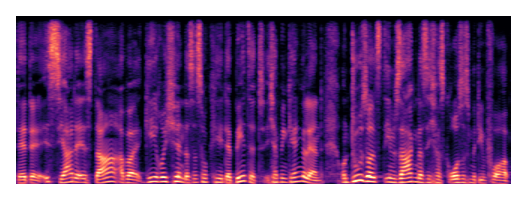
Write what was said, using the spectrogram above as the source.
der, der ist, ja, der ist da, aber geh ruhig hin, das ist okay. Der betet, ich habe ihn kennengelernt. Und du sollst ihm sagen, dass ich was Großes mit ihm vorhabe.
